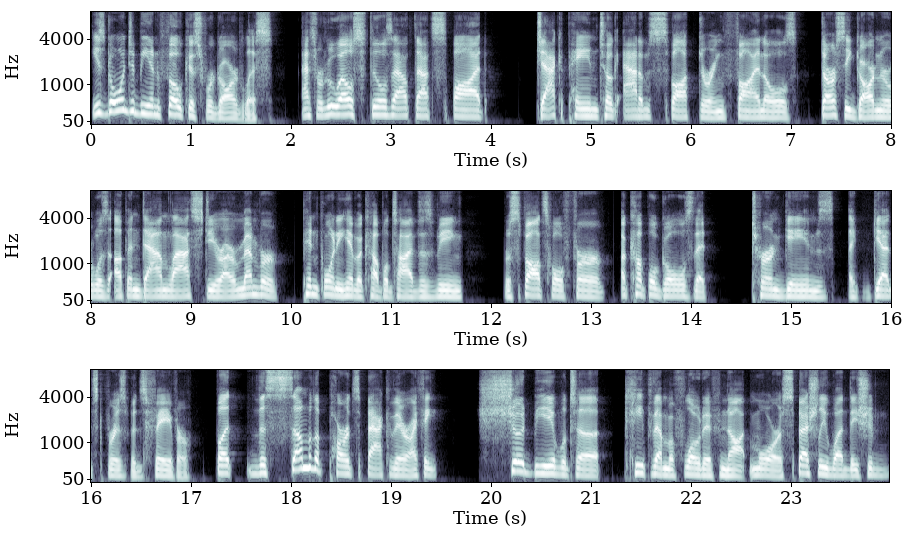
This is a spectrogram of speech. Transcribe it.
he's going to be in focus regardless. As for who else fills out that spot, Jack Payne took Adam's spot during finals. Darcy Gardiner was up and down last year. I remember pinpointing him a couple times as being responsible for a couple goals that turned games against Brisbane's favor. But the sum of the parts back there, I think, should be able to keep them afloat, if not more, especially when they should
